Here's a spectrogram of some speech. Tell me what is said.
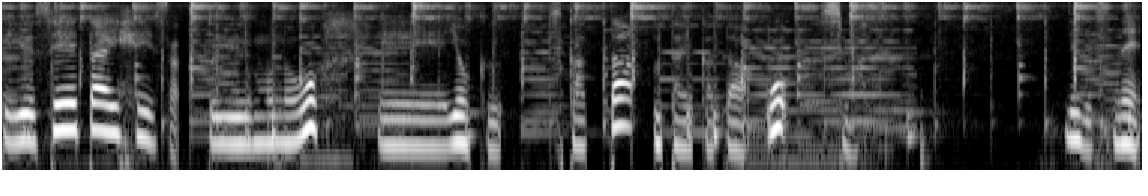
っていう声帯閉鎖というものを、えー、よく使った歌い方をします。でですね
